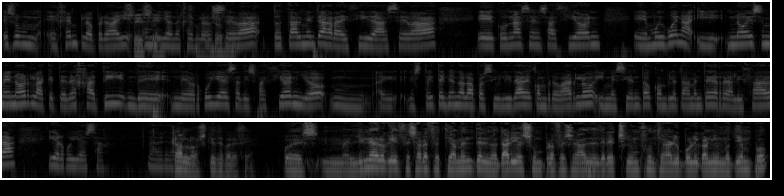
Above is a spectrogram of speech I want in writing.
es un ejemplo, pero hay un millón de ejemplos. Se va totalmente agradecida, se va eh, con una sensación eh, muy buena y no es menor la que te deja a ti de, orgullo y de satisfacción. Yo mm, estoy teniendo la posibilidad de comprobarlo y me siento completamente realizada y orgullosa. Carlos, ¿qué te parece? Pues mm, en línea de lo que dice Sara, efectivamente el notario es un profesional del derecho y un funcionario público al mismo tiempo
